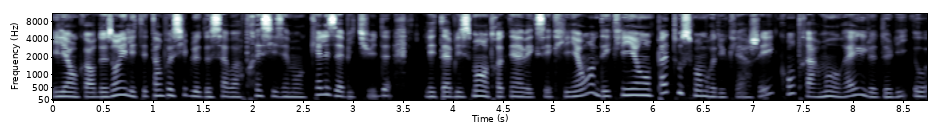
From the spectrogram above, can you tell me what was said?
Il y a encore deux ans, il était impossible de savoir précisément quelles habitudes l'établissement entretenait avec ses clients, des clients pas tous membres du clergé, contrairement aux règles de l'IOR.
